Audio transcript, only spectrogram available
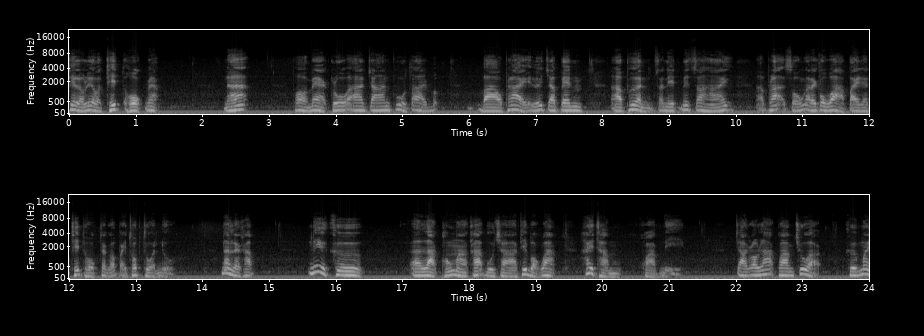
ที่เราเรียกว่าทิศหกเนี่ยนะ พ่อแม่ครูอาจารย์ผู้ใต้บ่าวไพร่หรือจะเป็นเพื่อนสนิทมิตรสหายพระสงฆ์อะไรก็ว่าไปเนี่ยทิศหกท่านก็ไปทบทวนดู นั่นแหละครับ นี่คือเอ่อหลักของมาคบูชาที่บอกว่าให้ทำความดี จากเราละความชั่วคือไม่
